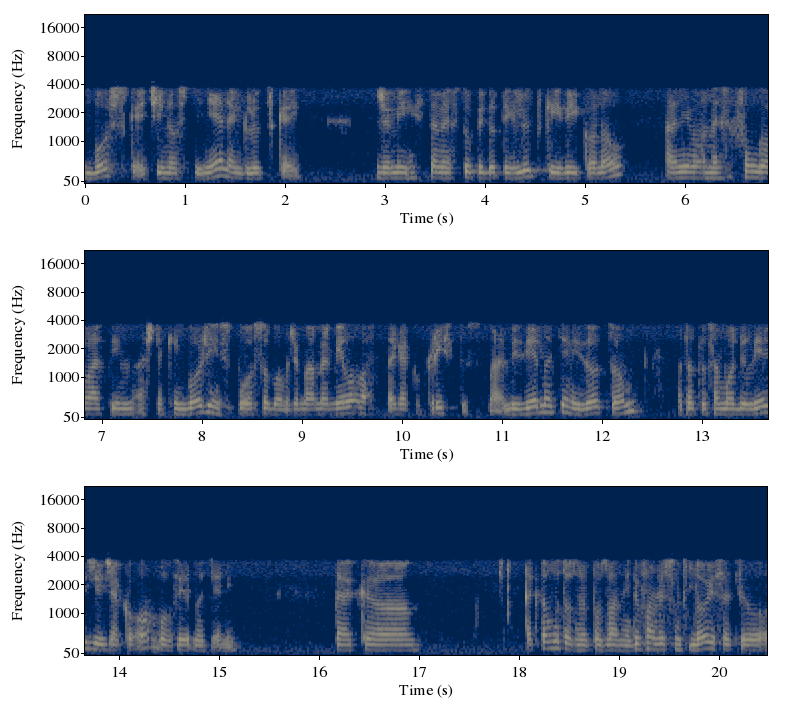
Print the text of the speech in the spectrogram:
božskej činnosti, nie len k ľudskej. Že my chceme vstúpiť do tých ľudských výkonov, ale my máme fungovať tým až takým božím spôsobom, že máme milovať tak ako Kristus. Máme byť zjednotení s Otcom a za to sa modlil Ježiš, ako On bol zjednotený. Tak uh, tak tomuto sme pozvaní. Dúfam, že som to dovysvetlil eh,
